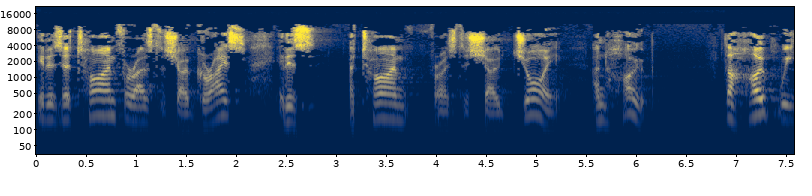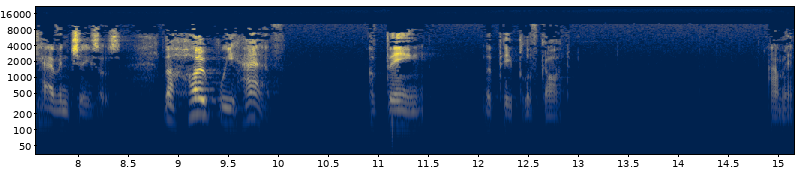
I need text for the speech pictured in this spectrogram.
It is a time for us to show grace. It is a time for us to show joy and hope. The hope we have in Jesus. The hope we have of being the people of God. Amen.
